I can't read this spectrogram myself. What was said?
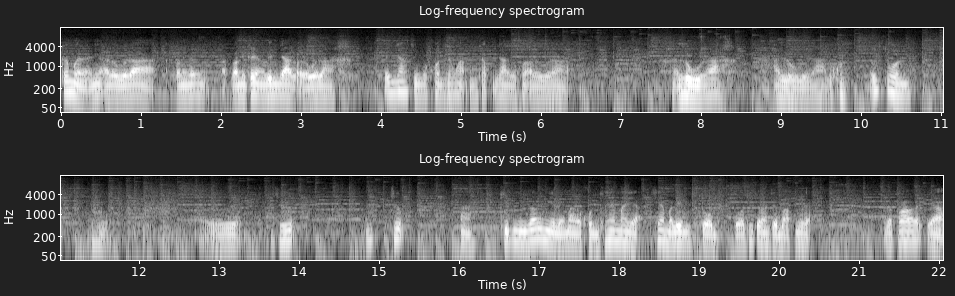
ก็เหมือนอันนี้อาราเวล่าตอนนี้ก็ตอนนี้ก็ยังเล่นยากกว่าอาราเวล่าเล่นยากจริงทุกคนจังหวะมันจับยากทุกคนอาราเวล่าอารูล่า อารูเวล่าทุกคน เอ้ยชนเออเชื่อชื่ออะ คลิปนี้ก็ไม่มีอะไรมากคนแค่มาอยากแค่มาเล่นตัวตัวที่กำลังจะบัฟนี่แหละ แล้วก็อยาก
